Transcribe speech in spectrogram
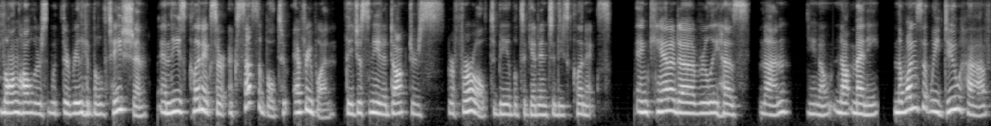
long haulers with their rehabilitation. And these clinics are accessible to everyone. They just need a doctor's referral to be able to get into these clinics. And Canada really has none, you know, not many. And the ones that we do have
